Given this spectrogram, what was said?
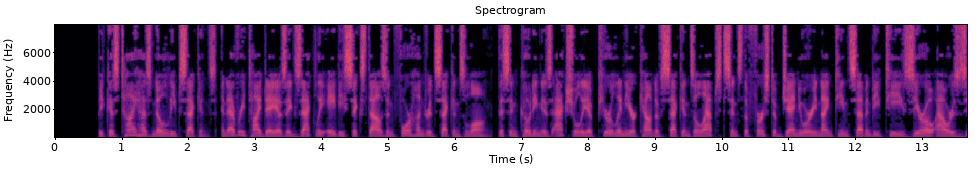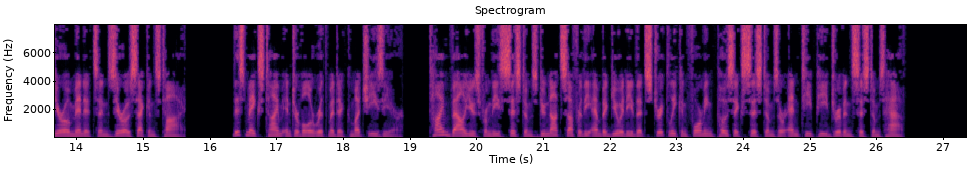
Because TAI has no leap seconds, and every TAI day is exactly 86,400 seconds long, this encoding is actually a pure linear count of seconds elapsed since 1 January 1970 T 0 hours 0 minutes and 0 seconds TAI. This makes time interval arithmetic much easier. Time values from these systems do not suffer the ambiguity that strictly conforming POSIX systems or NTP-driven systems have.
